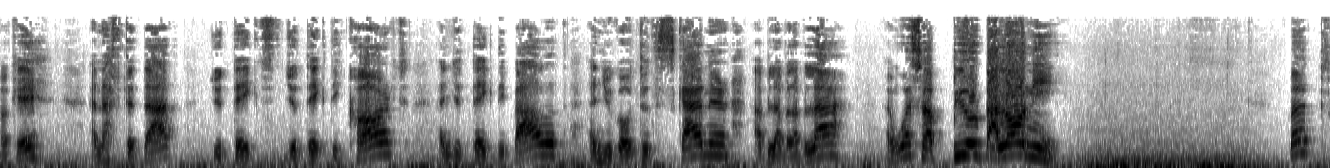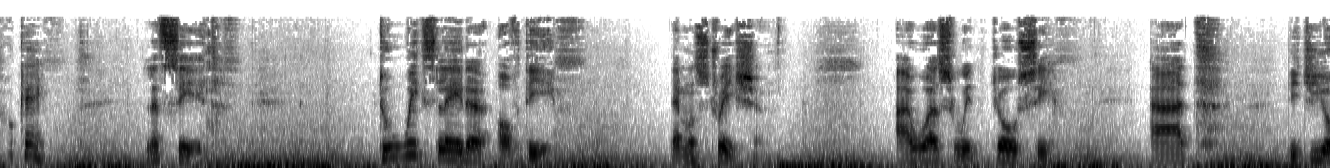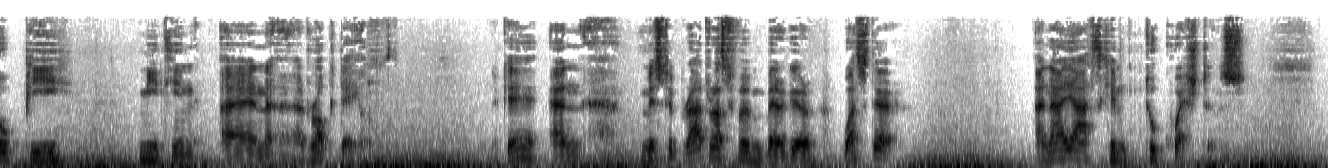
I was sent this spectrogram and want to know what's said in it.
Okay, and after that you take you take the card and you take the ballot and you go to the scanner. Uh, blah blah blah. And what's a pure baloney? But okay, let's see it. Two weeks later of the demonstration, I was with Josie at the GOP meeting in Rockdale. Okay, and Mr. Brad Raffensperger was there. And I asked him two questions.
